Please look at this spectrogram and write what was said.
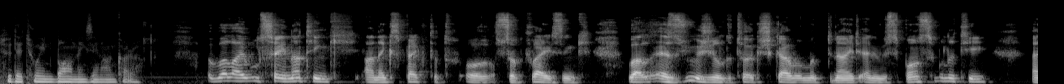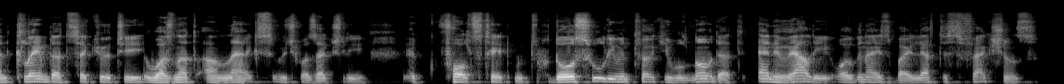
to the twin bombings in Ankara? Well, I will say nothing unexpected or surprising. Well, as usual, the Turkish government denied any responsibility and claimed that security was not unlax, which was actually a false statement. Those who live in Turkey will know that any rally organized by leftist factions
